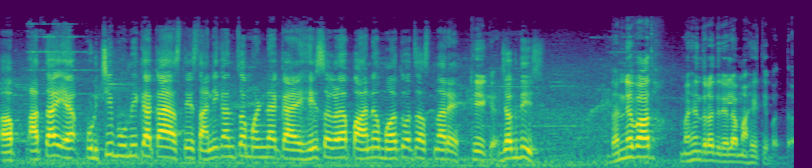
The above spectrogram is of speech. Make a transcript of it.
आता या पुढची भूमिका काय असते स्थानिकांचं म्हणणं काय हे सगळं पाहणं महत्त्वाचं असणार आहे. ठीक आहे. जगदीश. धन्यवाद महेंद्र दिलेल्या माहितीबद्दल.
